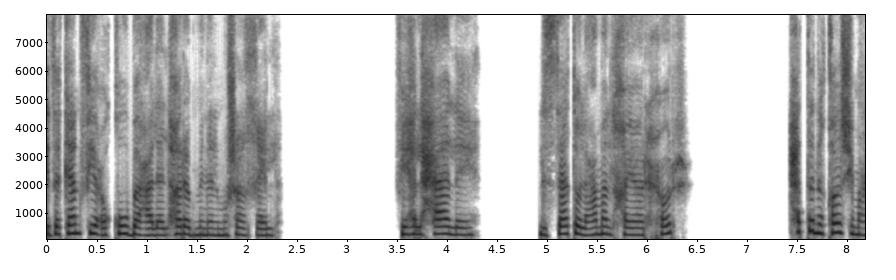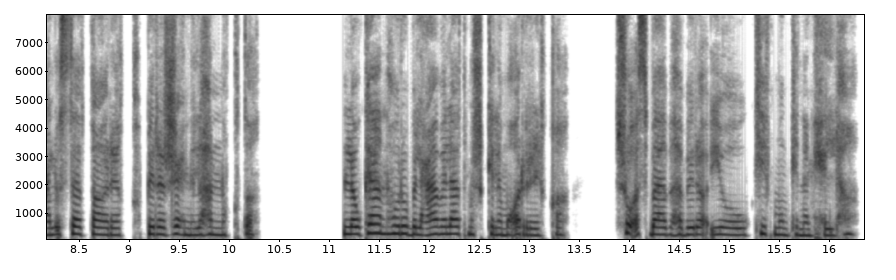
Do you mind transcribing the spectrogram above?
إذا كان في عقوبة على الهرب من المشغل في هالحالة لساته العمل خيار حر؟ حتى نقاشي مع الأستاذ طارق بيرجعني لهالنقطة لو كان هروب العاملات مشكلة مؤرقة شو أسبابها برأيه وكيف ممكن نحلها؟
